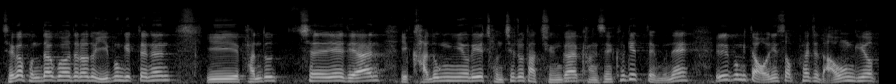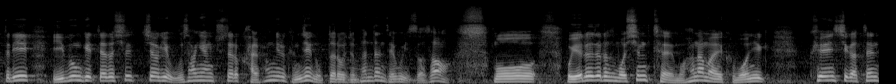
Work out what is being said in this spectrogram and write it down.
제가 본다고 하더라도 2분기 때는 이 반도체에 대한 이 가동률이 전체적으로 다 증가할 가능성이 크기 때문에 1분기 때 earning surprise 나온 기업들이 2분기 때도 실적이 우상향 추세로 갈 확률이 굉장히 높다고 좀 판단되고 있어서 뭐, 뭐 예를 들어서 뭐 심텍, 뭐 하나마이크론, 원익 QNC 같은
